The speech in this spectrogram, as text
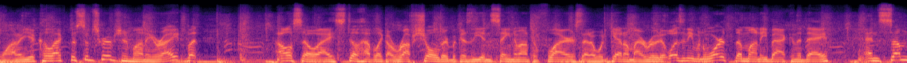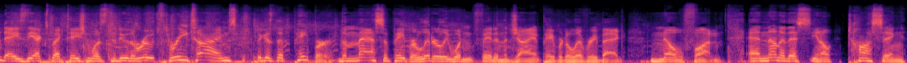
Why don't you collect the subscription money, right? But also, I still have like a rough shoulder because the insane amount of flyers that I would get on my route. It wasn't even worth the money back in the day. And some days the expectation was to do the route three times because the paper, the mass of paper, literally wouldn't fit in the giant paper delivery bag. No fun. And none of this, you know, tossing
